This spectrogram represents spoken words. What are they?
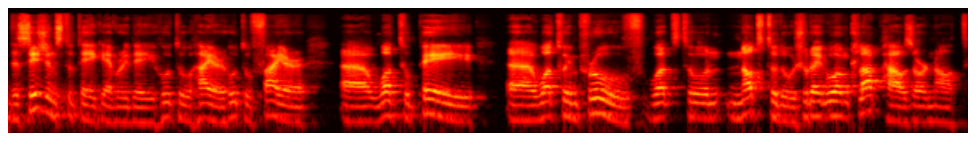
decisions to take every day who to hire who to fire uh, what to pay uh, what to improve what to not to do. Should i go on clubhouse or not?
